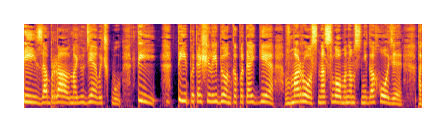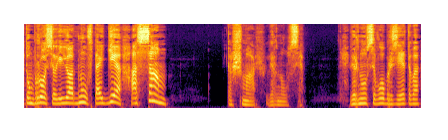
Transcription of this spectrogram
«Ты забрал мою девочку! Ты! Ты потащил ребенка по тайге в мороз на сломанном снегоходе, потом бросил ее одну в тайге, а сам...» Кошмар вернулся вернулся в образе этого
